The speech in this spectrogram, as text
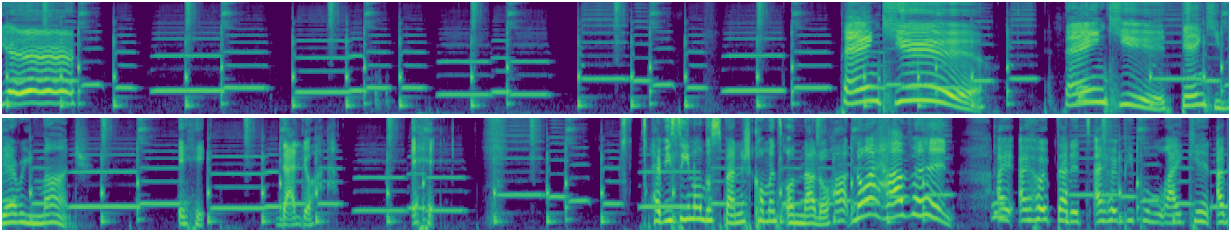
Yeah. Thank you. Thank you. Thank you very much. Have you seen all the Spanish comments on La Roja? No, I haven't. I, I hope that it's I hope people like it. I'm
